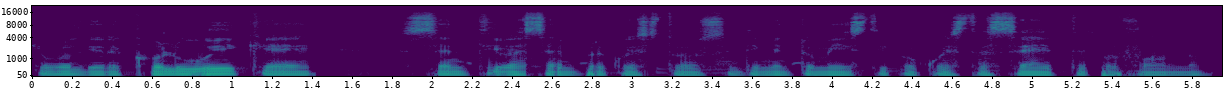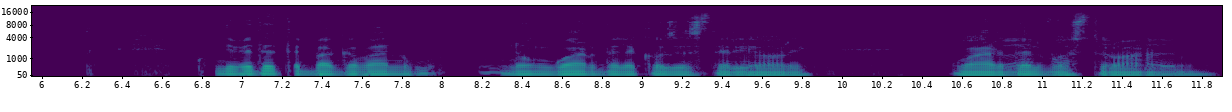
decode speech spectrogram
Che vuol dire colui che sentiva sempre questo sentimento mistico, questa sete profonda. Quindi vedete, Bhagavan non guarda le cose esteriori, guarda il vostro animo.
